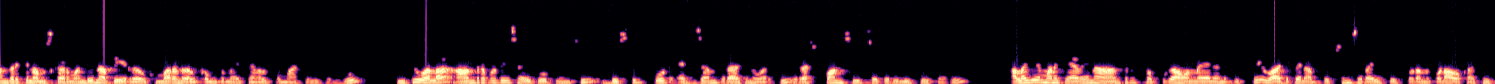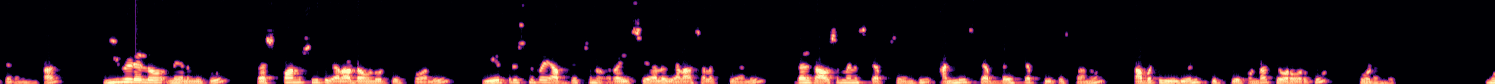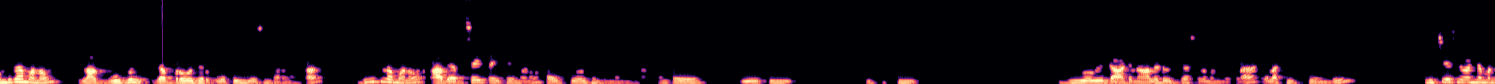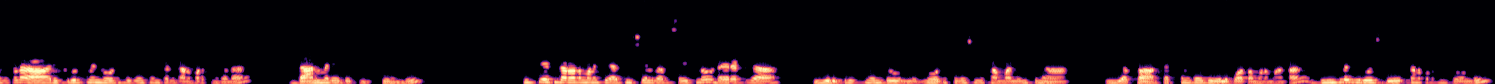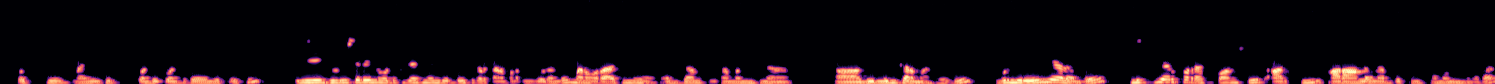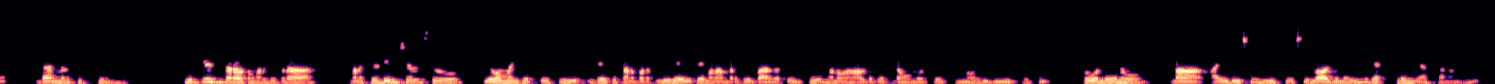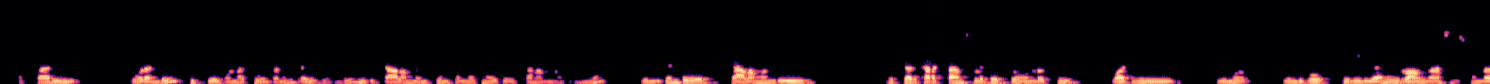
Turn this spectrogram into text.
అందరికీ నమస్కారం అండి. నా పేరు Ravikumar and welcome to my channel Kumar TV Telugu. ఇటీవల ఆంధ్రప్రదేశ్ హైకోర్టు నుంచి డిస్ట్రిక్ట్ కోర్ట్ ఎగ్జామ్స్ రాసిన వారికి రెస్పాన్స్ షీట్స్ అయితే రిలీజ్ చేశారు. అలాగే మనకి ఏమైనా ఆన్సర్స్ తప్పుగా ఉన్నాయని అనిపిస్తే వాటిపైన అబ్జెక్షన్స్ రైజ్ చేసుకోవడానికి కూడా అవకాశం ఇచ్చారనమాట. ఈ వీడియోలో నేను మీకు రెస్పాన్స్ షీట్ ఎలా డౌన్లోడ్ చేసుకోవాలి, ఏ ప్రశ్నపై అబ్జెక్షన్ రైజ్ చేయాలో ఎలా సెలెక్ట్ చేయాలి, దానికి అవసరమైన స్టెప్స్ ఏంటి అన్ని స్టెప్ బై స్టెప్ చూపిస్తాను. కాబట్టి వీడియోని స్కిప్ చేయకుండా చివరి వరకు చూడండి. ముందుగా మనం ఇలా గూగుల్ వెబ్ బ్రౌజర్ ఓపెన్ చేసిన తర్వాత దీంట్లో మనం ఆ వెబ్సైట్ అయితే మనం టైప్ చేయాల్సి ఉంటుందన్నమాట. అంటే AP HP GOV dot in already వచ్చేస్తుంది మనకి ఇక్కడ. ఇలా క్లిక్ చేయండి. క్లిక్ చేసిన వెంటనే మనకి ఇక్కడ రిక్రూట్మెంట్ నోటిఫికేషన్స్ అని కనపడుతుంది కదా! దాని మీద అయితే క్లిక్ చేయండి. క్లిక్ చేసిన తర్వాత మనకి అఫీషియల్ వెబ్సైట్‌లో డైరెక్ట్‌గా ఈ రిక్రూట్మెంట్ నోటిఫికేషన్‌కి సంబంధించిన ఈ యొక్క సెక్షన్‌కి అయితే వెళ్ళిపోతాం అనమాట దీంట్లో ఈరోజు డేట్ కనపడుతుంది చూడండి. ఫస్ట్ నైన్త్ 2025 అని చెప్పేసి ఇది జుడిషియరీ నోటిఫికేషన్ అని చెప్పేసి ఇక్కడ కనపడుతుంది చూడండి. మనం రాసిన ఎగ్జామ్స్‌కి సంబంధించిన లింక్ అనమాట ఇది. ఇప్పుడు మీరు ఏం చేయాలంటే click here for response or key or online objection form ఉంది కదా! దాని మీద క్లిక్ చేయండి. క్లిక్ చేసిన తర్వాత మనకి ఇక్కడ మన క్రెడెన్షియల్స్ ఇవ్వమని చెప్పేసి ఇదైతే కనపడుతుంది. ఇదైతే మనందరికీ బాగా తెలుసు. మనం హాల్ టికెట్ డౌన్లోడ్ చేసుకున్నాం ఇది యూజ్ చేసి. సో, నేను నా ఐడీస్ యూజ్ చేసి లాగిన్ అయ్యి మీకు ఎక్స్‌ప్లెయిన్ చేస్తానండి. ఒకసారి చూడండి. క్లిక్ చేయకుండా చూడటానికి ట్రై చేయండి. మీకు చాలా మంచి ఇన్ఫర్మేషన్ అయితే ఇస్తానన్నమాట నేను. ఎందుకంటే చాలామంది ఒకసారి కరెక్ట్ ఆన్సర్లో పెడుతూ ఉండొచ్చు. వాటిని ఏమో ఎందుకో తెలియదు కానీ రాంగ్ ఆన్సర్స్ కింద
